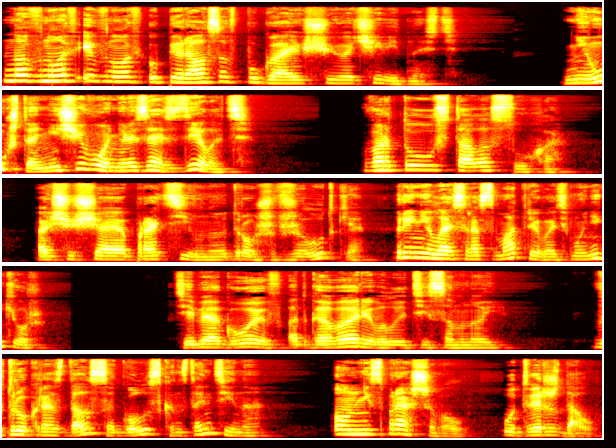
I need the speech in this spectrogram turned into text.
но вновь и вновь упирался в пугающую очевидность. Неужто ничего нельзя сделать? Во рту стало сухо. Ощущая противную дрожь в желудке, принялась рассматривать маникюр. «Тебя Гоев отговаривал идти со мной». Вдруг раздался голос Константина. Он не спрашивал, утверждал.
